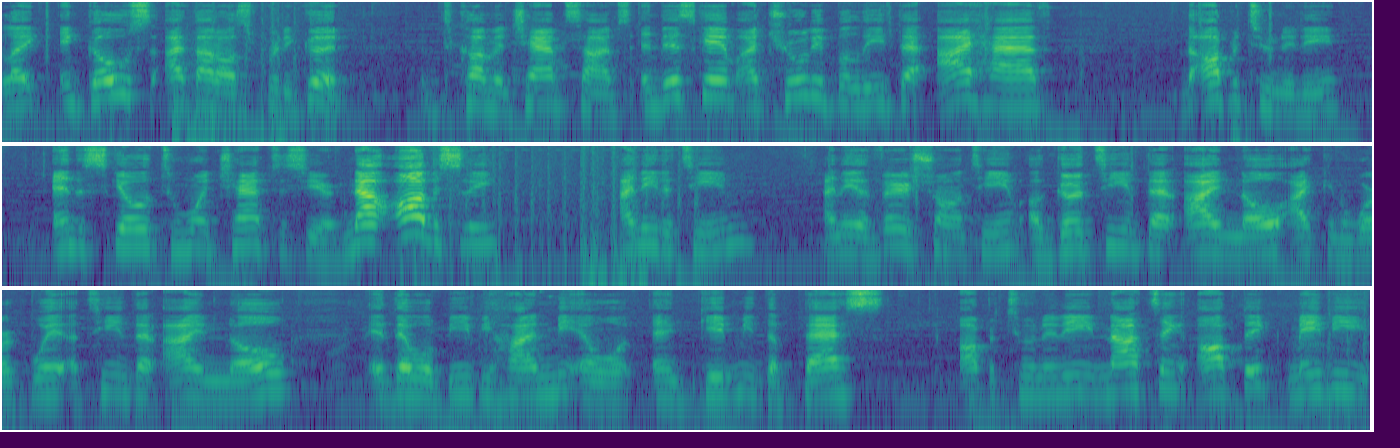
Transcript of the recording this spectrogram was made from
like in Ghost, I thought I was pretty good to come in champs times. In this game, I truly believe that I have the opportunity and the skill to win champs this year. Now, obviously, I need a team. I need a very strong team, a good team that I know I can work with, a team that I know that will be behind me and will and give me the best opportunity. Not saying Optic, maybe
